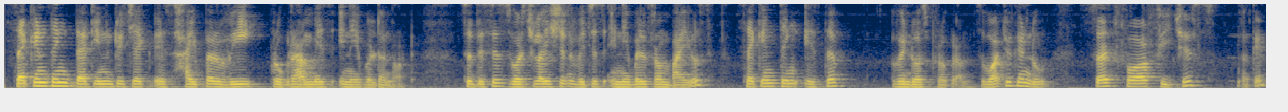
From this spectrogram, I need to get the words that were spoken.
Second thing that you need to check is Hyper-V platform is enabled or not. So this is virtualization which is enabled from BIOS. Second thing is the Windows program. So what you can do, search for features, okay?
